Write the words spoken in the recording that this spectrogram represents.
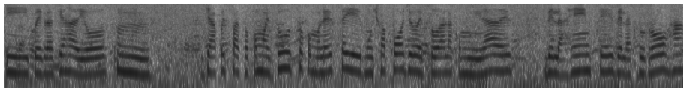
y pues gracias a Dios mm, ya pues pasó como el susto, como el este y mucho apoyo de todas las comunidades, de la gente, de la Cruz Roja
